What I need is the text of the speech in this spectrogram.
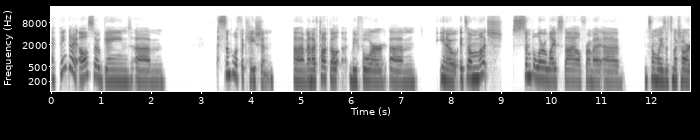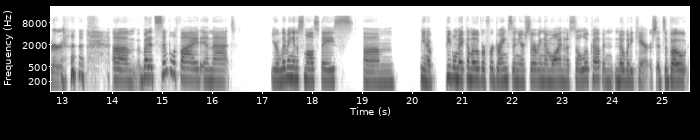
I think I also gained um, simplification. Um, and I've talked before, um, you know, it's a much simpler lifestyle from a, a in some ways it's much harder. um, but it's simplified in that you're living in a small space. Um, you know, people may come over for drinks and you're serving them wine in a solo cup and nobody cares. It's a boat.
